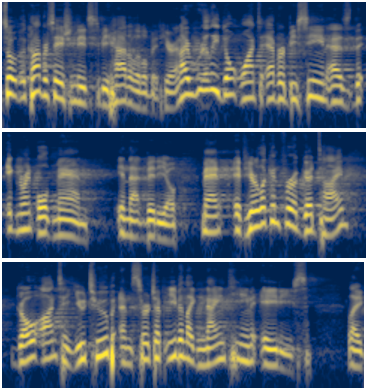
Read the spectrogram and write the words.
So the conversation needs to be had a little bit here. And I really don't want to ever be seen as the ignorant old man in that video. Man, if you're looking for a good time, go onto YouTube and search up even like 1980s, like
